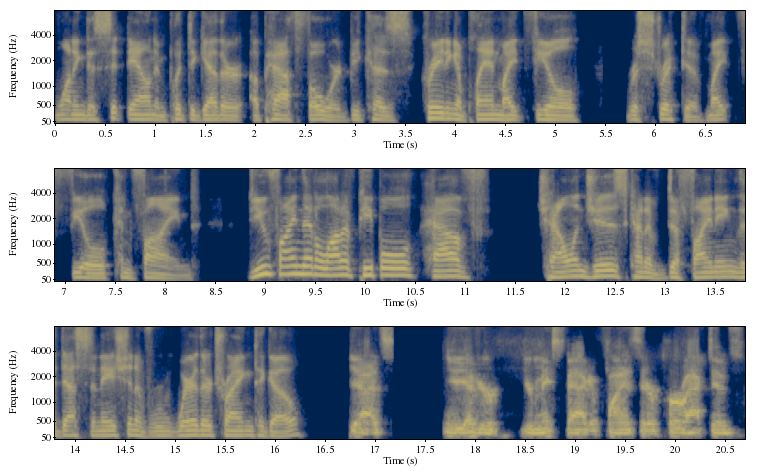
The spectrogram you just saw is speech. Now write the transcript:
wanting to sit down and put together a path forward because creating a plan might feel restrictive, might feel confined. Do you find that a lot of people have challenges kind of defining the destination of where they're trying to go? Yeah, it's you have your your mixed bag of clients that are proactive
